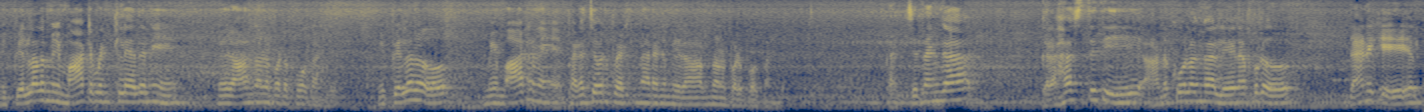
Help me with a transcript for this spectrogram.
మీ పిల్లలు మీ మాట వింటలేదని మీరు ఆందోళన పడిపోకండి. మీ పిల్లలు మీ మాటని పెడచెవిని పెడుతున్నారని మీరు ఆందోళన పడిపోకండి. ఖచ్చితంగా గ్రహస్థితి అనుకూలంగా లేనప్పుడు దానికి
